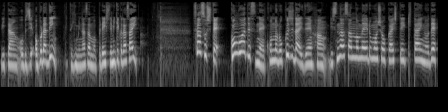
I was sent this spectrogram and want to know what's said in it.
リターンオブジオブラディン。ぜひ皆さんもプレイしてみてください。さあ、そして、今後はですね、この6時台前半、リスナーさんのメールも紹介していきたいので、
